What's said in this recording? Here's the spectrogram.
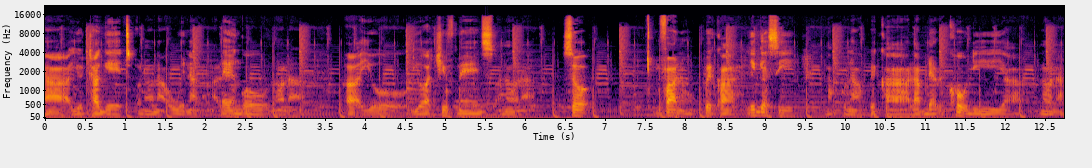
uh, your target unaona uwe na malengo unaona uh, your, your achievements unaona. So mfano kuweka legacy na kuna kuweka labda rekodi ya unaona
